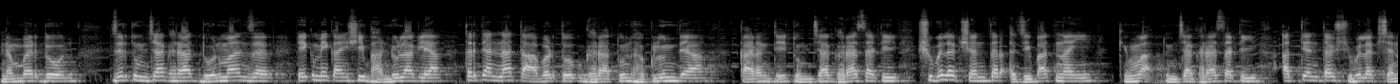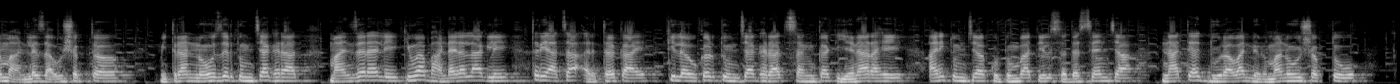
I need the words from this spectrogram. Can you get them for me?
नंबर दोन जर तुमच्या घरात दोन मांजर एकमेकांशी भांडू लागल्या तर त्यांना ताबडतोब घरातून हकलून द्या. कारण ते तुमच्या घरासाठी शुभलक्षण तर अजिबात नाही किंवा तुमच्या घरासाठी अत्यंत शुभलक्षण मानलं जाऊ शकतं. मित्रांनो जर तुमच्या घरात मांजर आले किंवा भांडायला लागले तर याचा अर्थ काय? की लवकर तुमच्या घरात संकट येणार आहे आणि तुमच्या कुटुंबातील सदस्यांच्या नात्यात दुरावा निर्माण होऊ शकतो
